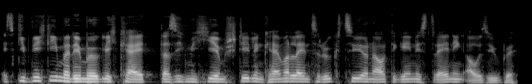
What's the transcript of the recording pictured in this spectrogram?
Es gibt nicht immer die Möglichkeit, dass ich mich hier im stillen Kämmerlein zurückziehe und autogenes Training ausübe.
